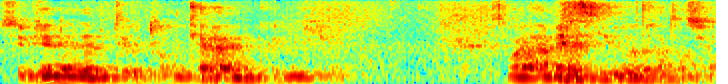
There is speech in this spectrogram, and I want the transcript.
suis bien adapté au temps de carême que nous vivons. Voilà, merci de votre attention.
